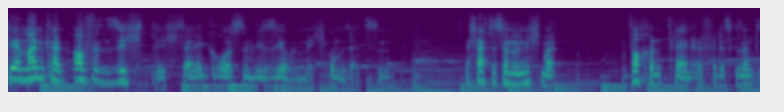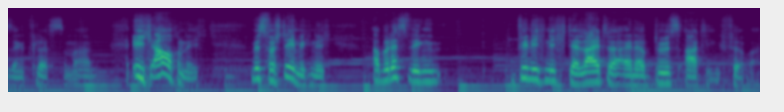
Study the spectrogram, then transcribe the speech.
der Mann kann offensichtlich seine großen Visionen nicht umsetzen. Er schafft es ja noch nicht mal, Wochenpläne für das gesamte St. Flörs zu machen. Ich auch nicht. Missversteh mich nicht. Aber deswegen bin ich nicht der Leiter einer bösartigen Firma.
